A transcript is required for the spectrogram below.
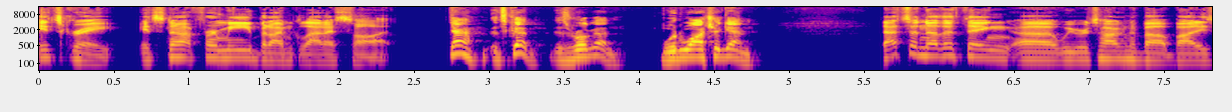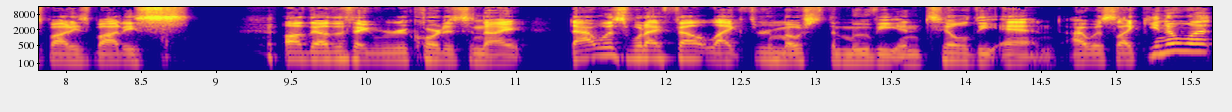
it's great. It's not for me, but I'm glad I saw it. Yeah, it's good. It's real good. Would watch again. That's another thing uh we were talking about bodies, bodies, bodies. On the other thing we recorded tonight. That was what I felt like through most of the movie until the end. I was like, you know what?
